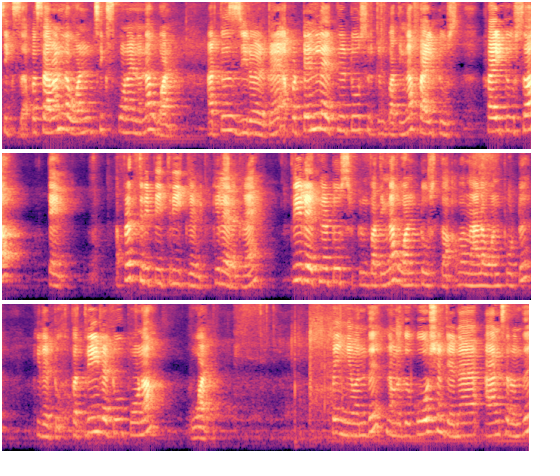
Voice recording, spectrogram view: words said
சிக்ஸ் அப்போ செவனில் ஒன் சிக்ஸ் போனால் என்னென்னா ஒன் அடுத்தது ஜீரோ எடுக்கிறேன். அப்போ டென்னில் எத்தனை டூஸ் இருக்குன்னு பார்த்தீங்கன்னா five twos five two are ten அப்புறம் திருப்பி த்ரீ கீழே இருக்கிறேன் த்ரீல எத்தனை டூஸ் இருக்குன்னு பார்த்தீங்கன்னா ஒன் டூஸ் தான். அப்போ மேலே ஒன் போட்டு கீழே டூ இப்போ த்ரீல டூ போனால் ஒன் இப்போ இங்கே வந்து நம்மளுக்கு கோஷன்ட் என்ன? ஆன்சர் வந்து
